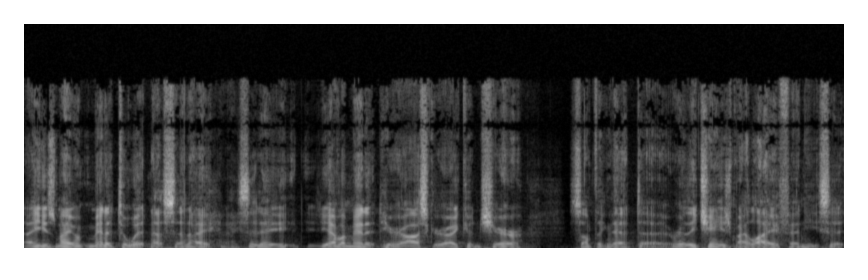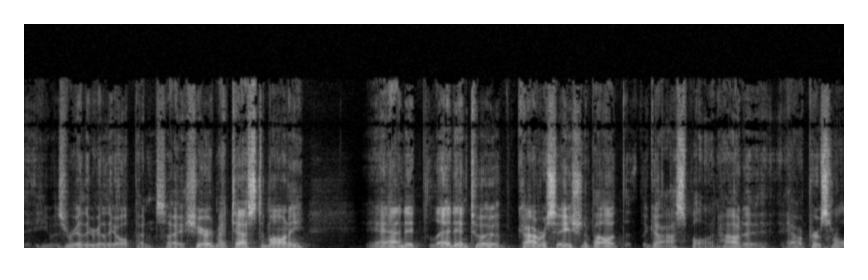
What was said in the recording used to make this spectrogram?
I used my minute to witness. And I, I said, Hey, do you have a minute here, Oscar? I could share something that uh, really changed my life. And he said he was really, really open. So I shared my testimony, and it led into a conversation about the gospel and how to have a personal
